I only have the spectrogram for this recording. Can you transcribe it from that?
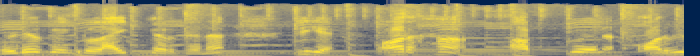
वीडियो को एक लाइक कर देना, ठीक है? और हाँ आपको ना, और भी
